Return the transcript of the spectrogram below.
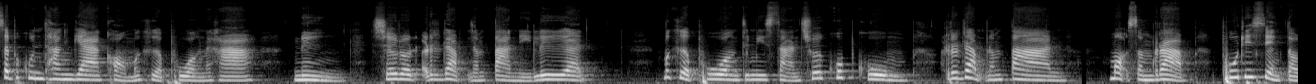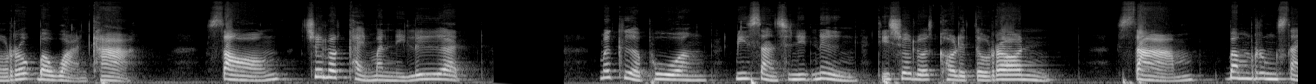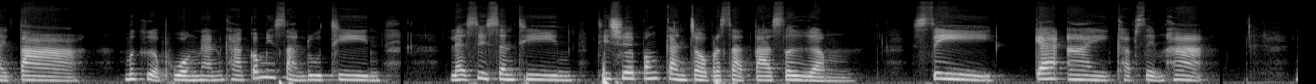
สรรพคุณทางยาของมะเขือพวงนะคะ 1. ช่วยลดระดับน้ำตาลในเลือด มะเขือพวงจะมีสารช่วยควบคุม ระดับน้ำตาล เหมาะสำหรับผู้ที่เสี่ยงต่อโรคเบาหวานค่ะ 2. ช่วยลดไขมันในเลือดมะเขือพวงมีสารชนิดหนึ่งที่ช่วยลดคอเลสเตอรอล 3. บำรุงสายตา มะเขือพวงนั้นค่ะก็มีสารลูทีน และซีซันทีนที่ช่วยป้องกันจอประสาทตาเสื่อม 4. แก้ไอ ขับเสมหะ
